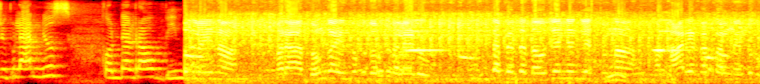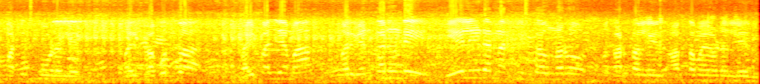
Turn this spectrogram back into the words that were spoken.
ట్రిపుల్ ఆర్ న్యూస్ కొండలరావు అయినా మరి ఆ దొంగ ఎందుకు దొరకలేడు? ఇంత పెద్ద దౌర్జన్యం చేస్తున్న ఆ కార్యకర్తలను ఎందుకు పట్టించుకోవడం లేదు? మరి ప్రభుత్వ వైఫల్యమా? మరి వెనుక నుండి ఏ లీడర్ నడిపిస్తూ ఉన్నారో మాకు అర్థం లేదు అర్థమయ్యడం లేదు.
